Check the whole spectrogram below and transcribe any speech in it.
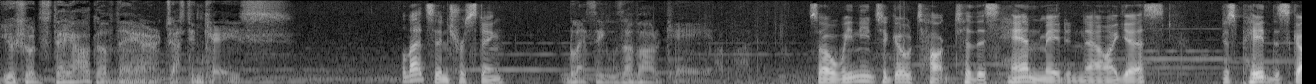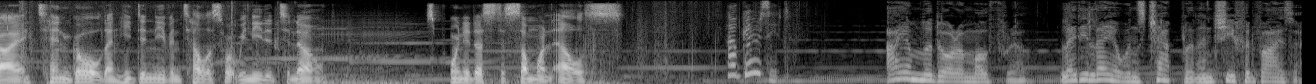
You should stay out of there, just in case. Well, that's interesting. Blessings of Arkay. So we need to go talk to this handmaiden now, I guess. Just paid this guy 10 gold and he didn't even tell us what we needed to know. Just pointed us to someone else. How goes it? I am Ladora Mothril, Lady Leyawiin's chaplain and chief advisor.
